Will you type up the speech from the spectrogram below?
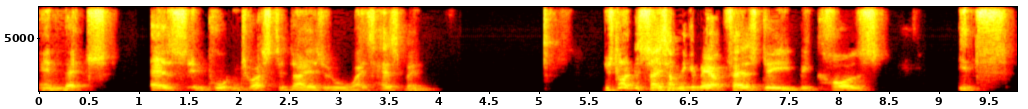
And that's as important to us today as it always has been. Just like to say something about FASD because it's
